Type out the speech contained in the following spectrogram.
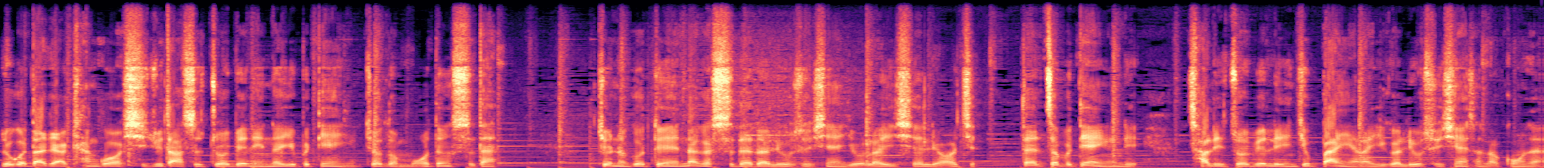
如果大家看过喜剧大师卓别林的一部电影，叫做《摩登时代》，就能够对那个时代的流水线有了一些了解。在这部电影里，查理·卓别林就扮演了一个流水线上的工人。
